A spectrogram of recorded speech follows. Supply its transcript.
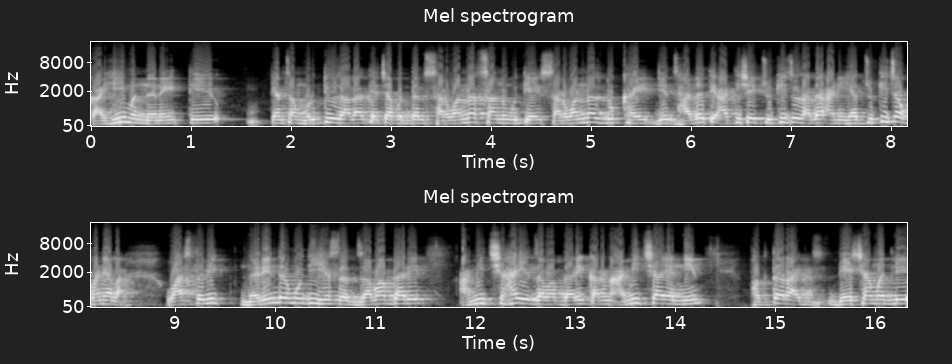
काहीही म्हणणं नाही. ते त्यांचा मृत्यू झाला त्याच्याबद्दल सर्वांनाच सहानुभूती आहे सर्वांनाच दुःख आहे. जे झालं ते अतिशय चुकीचं झालं आणि ह्या चुकीच्या होण्याला वास्तविक नरेंद्र मोदी हे स जबाबदारी अमित शहा हे जबाबदारी कारण अमित शहा यांनी फक्त राज देशामधले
